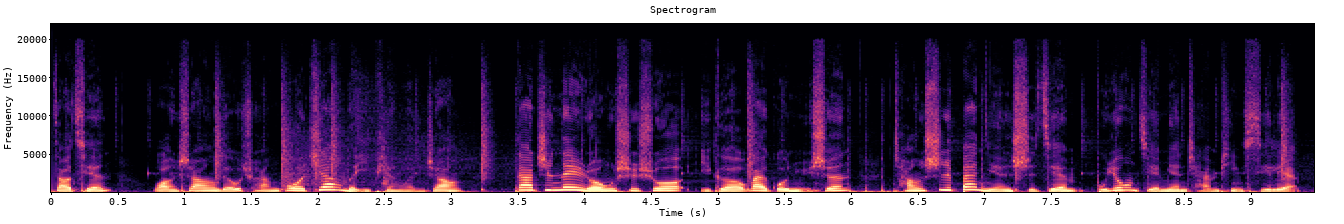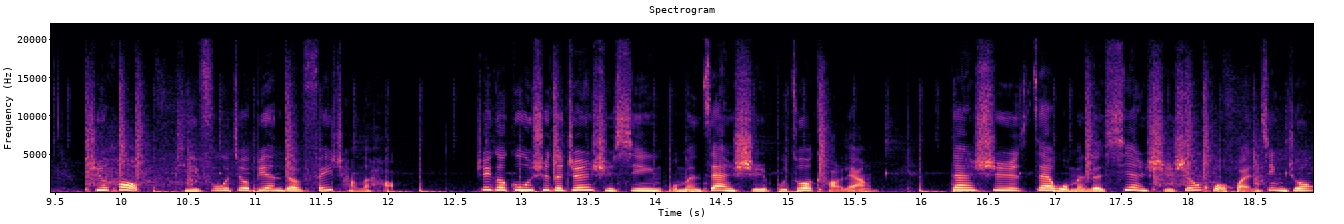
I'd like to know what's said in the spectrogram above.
早前网上流传过这样的一篇文章，大致内容是说，一个外国女生尝试半年时间不用洁面产品洗脸之后，皮肤就变得非常的好。这个故事的真实性我们暂时不做考量，但是在我们的现实生活环境中，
